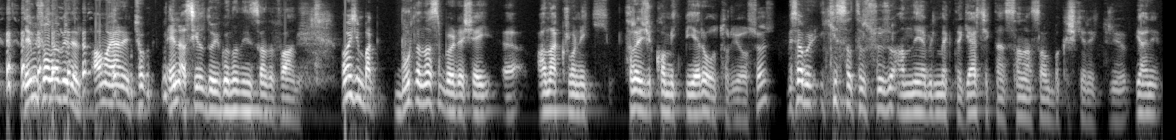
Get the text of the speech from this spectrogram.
Demiş olabilir ama yani çok en asil duygunun insanı falan. Ama şimdi bak burada nasıl böyle şey e, anakronik, trajikomik bir yere oturuyor o söz. Mesela böyle iki satır sözü anlayabilmek de gerçekten sanatsal bakış gerektiriyor. Yani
